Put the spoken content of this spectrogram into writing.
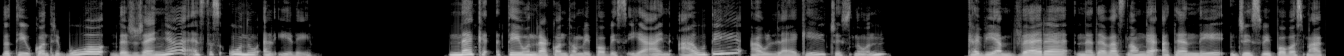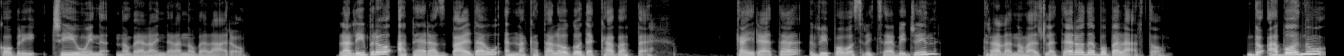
Do tiu contribuo de Genia estas unu el ili. Nec tiun raconton vi povis ia ein audi au legi gis nun, kai viam vere ne devas longe attendi, gis vi povos malkovri ciuin noveloin de la novelaro. La libro aperas baldau en la catalogo de Cava Pech. Kai rete vi povos ricevi gin tra la novaĵletero de Bobelarto. Do abonu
